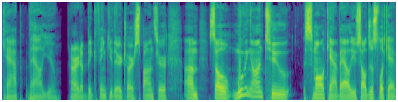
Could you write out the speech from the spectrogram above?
cap value. All right a big thank you there to our sponsor. Um, so moving on to small cap value so i'll just look at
